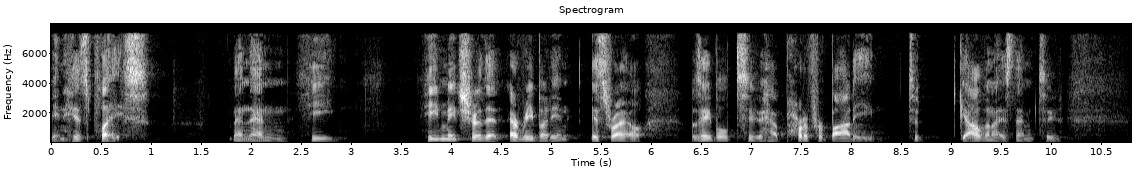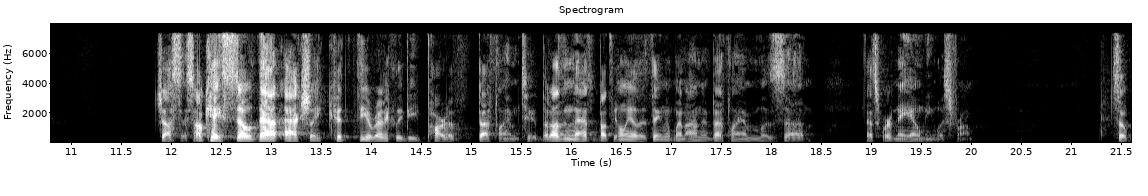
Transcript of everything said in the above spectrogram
in his place, and then he he made sure that everybody in Israel was able to have part of her body galvanize them to justice. Okay, so that actually could theoretically be part of Bethlehem too. But other than that, about the only other thing that went on in Bethlehem was uh, that's where Naomi was from. So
